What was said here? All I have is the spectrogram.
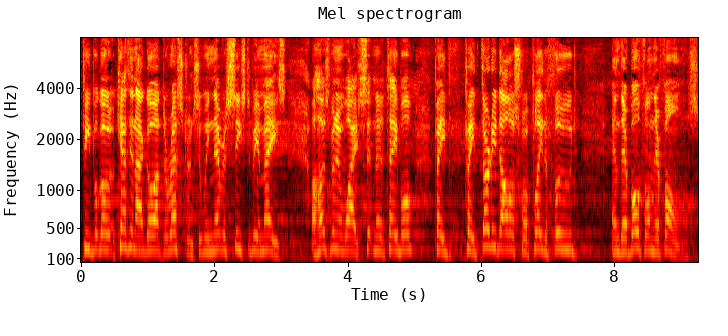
People go, Kathy and I go out to restaurants and we never cease to be amazed. A husband and wife sitting at a table, paid, paid $30 for a plate of food, and they're both on their phones.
